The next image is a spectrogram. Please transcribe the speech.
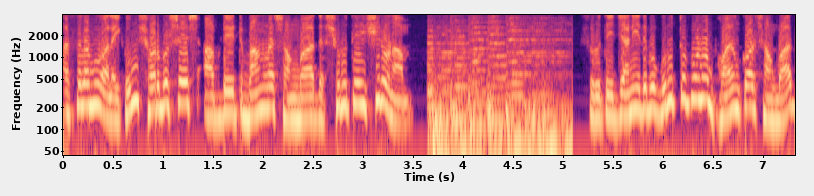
আসসালামু আলাইকুম। সর্বশেষ আপডেট বাংলা সংবাদ শুরুতেই শিরোনাম। শুরুতেই জানিয়ে দেব গুরুত্বপূর্ণ ভয়ঙ্কর সংবাদ।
